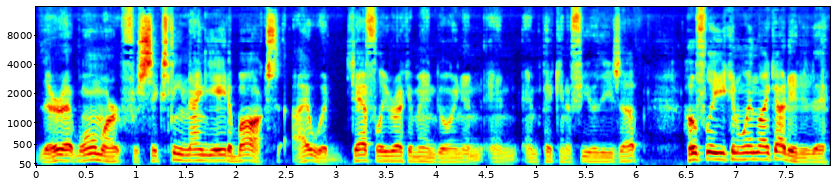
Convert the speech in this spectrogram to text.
they're at Walmart for $16.98 a box. I would definitely recommend going and, and, and picking a few of these up. Hopefully you can win like I did today.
